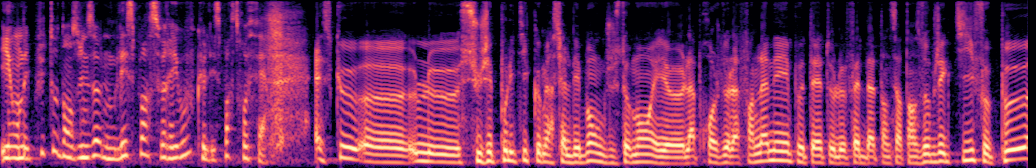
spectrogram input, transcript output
Et on est plutôt dans une zone où l'espoir se réouvre que l'espoir se referme. Est-ce que le sujet politique commercial des banques, justement, et l'approche de la fin de l'année, peut-être le fait d'atteindre certains objectifs, peut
